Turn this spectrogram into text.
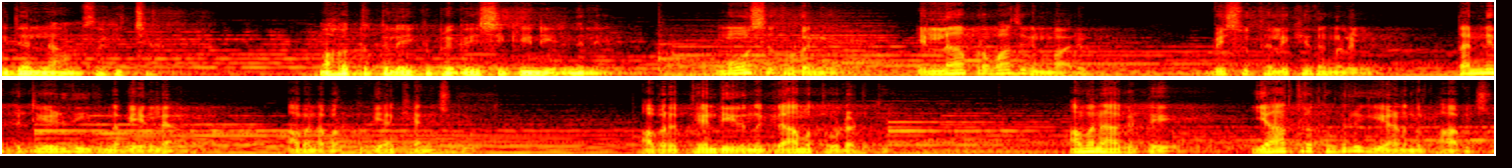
ഇതെല്ലാം സഹിച്ച് മഹത്വത്തിലേക്ക് പ്രവേശിക്കേണ്ടിയിരുന്നില്ലേ? മോശ തുടങ്ങി എല്ലാ പ്രവാചകന്മാരും വിശുദ്ധ ലിഖിതങ്ങളിൽ തന്നെപ്പറ്റി എഴുതിയിരുന്നവയെല്ലാം അവൻ അവർക്ക് വ്യാഖ്യാനിച്ചു കൊടുത്തു. അവർ എത്തേണ്ടിയിരുന്ന ഗ്രാമത്തോടടുത്തു. അവനാകട്ടെ യാത്ര തുടരുകയാണെന്ന് ഭാവിച്ചു.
